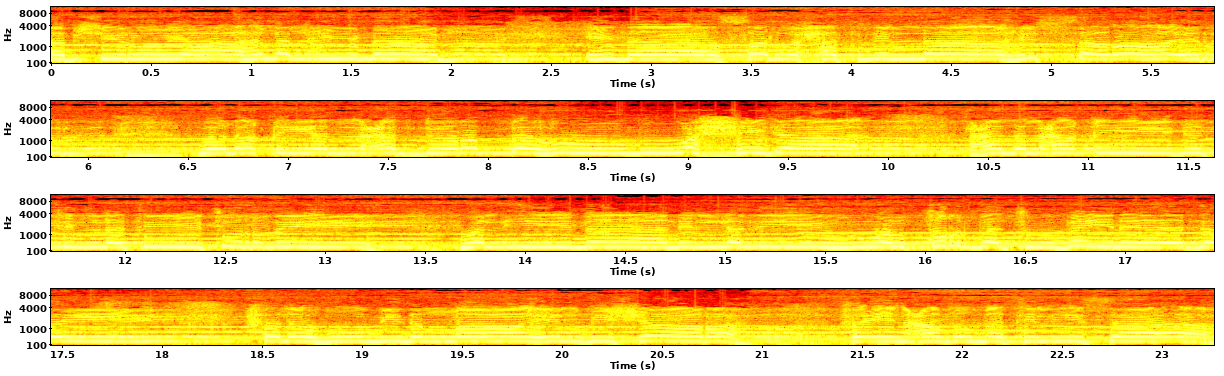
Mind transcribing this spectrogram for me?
أبشروا يا أهل الإيمان. إذا صلحت لله السرائر ولقي العبد ربه موحدا على العقيدة التي ترضيه والإيمان الذي هو القربة بين يديه فله من الله البشارة. فإن عظمت الإساءة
